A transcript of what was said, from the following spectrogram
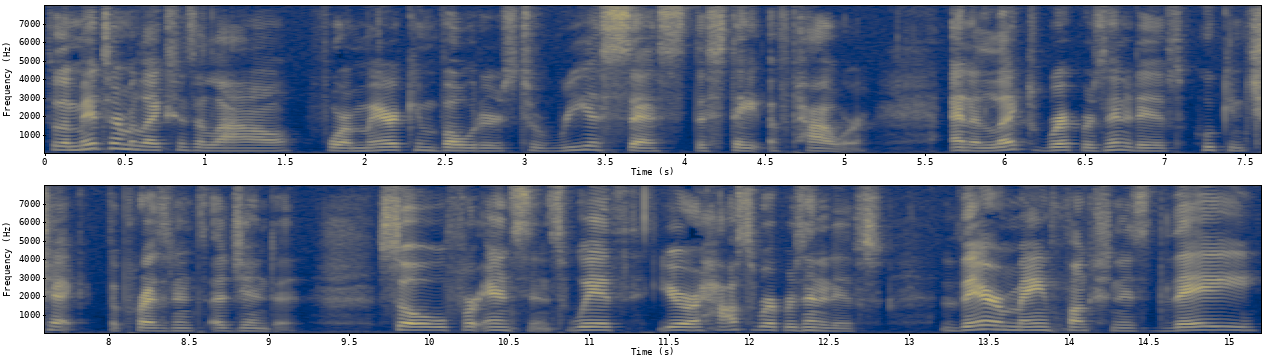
So the midterm elections allow for American voters to reassess the state of power and elect representatives who can check the president's agenda. So, for instance, with your House of Representatives, their main function is they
